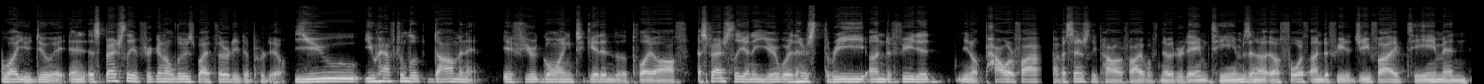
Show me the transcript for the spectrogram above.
while you do it. And especially if you're going to lose by 30 to Purdue. You you have to look dominant if you're going to get into the playoff, especially in a year where there's three undefeated, you know, Power Five, essentially Power Five with Notre Dame teams, and a, a fourth undefeated G5 team, and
